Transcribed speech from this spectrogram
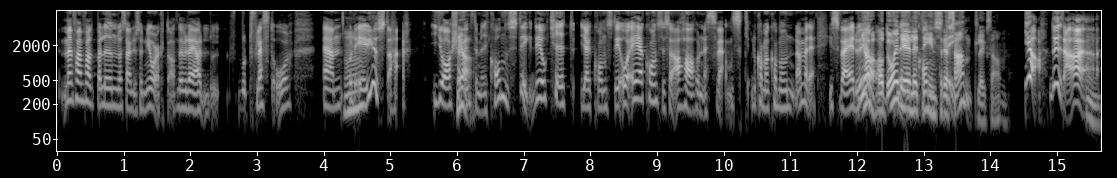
men framförallt Berlin, Los Angeles och New York. Då. Det är där jag bott flest år. Em, Och det är ju just det här. Jag känner Ja. inte mig konstig. Det är okej att jag är konstig. Och är jag konstig så, aha, hon är svensk. Då kan man komma undan med det. I Sverige, då är jag Ja, bara och då är det lite konstig. intressant liksom. Ja, det är så här, ja, Mm. ja.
